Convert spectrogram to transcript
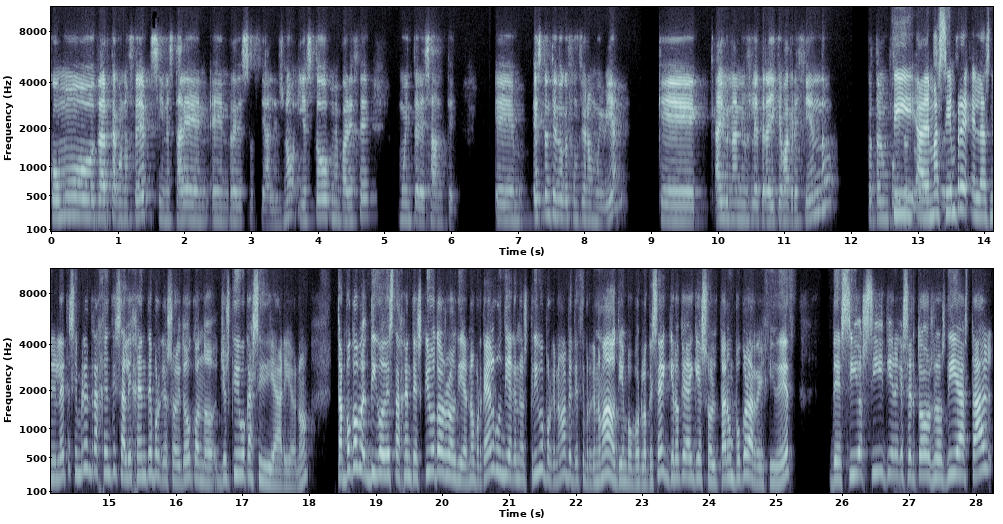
cómo darte a conocer sin estar en, redes sociales, ¿no? Y esto me parece muy interesante. Eh, esto entiendo que funciona muy bien, que hay una newsletter ahí que va creciendo. Cuéntame un poquito. Sí, además siempre en las newsletters siempre entra gente y sale gente porque sobre todo cuando yo escribo casi diario, ¿no? Tampoco digo de esta gente, escribo todos los días, no, porque hay algún día que no escribo porque no me apetece, porque no me ha dado tiempo, por lo que sé, creo que hay que soltar un poco la rigidez de sí o sí, tiene que ser todos los días, tal.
